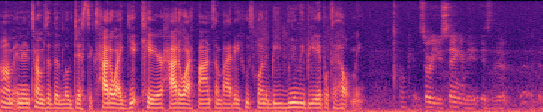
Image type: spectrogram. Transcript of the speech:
um, and in terms of the logistics. How do I get care? How do I find somebody who's going to be really be able to help me? Okay, so are you saying, I mean, is the, the, the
